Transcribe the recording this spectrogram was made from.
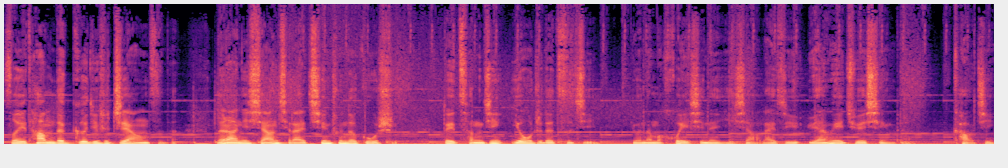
所以他们的歌就是这样子的。能让你想起来青春的故事对曾经幼稚的自己有那么会心的一笑来自于原味觉醒的靠近。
